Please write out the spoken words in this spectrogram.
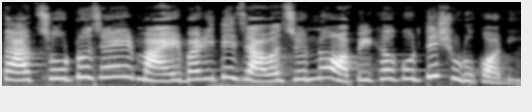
তার ছোট জায়ের মায়ের বাড়িতে যাওয়ার জন্য অপেক্ষা করতে শুরু করে।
